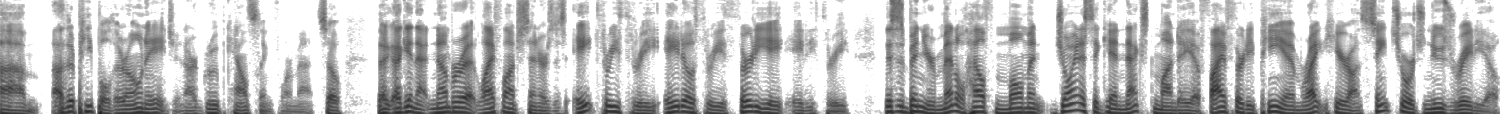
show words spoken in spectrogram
um, other people their own age in our group counseling format. So, again, that number at Life Launch Centers is 833 803 3883. This has been your mental health moment. Join us again next Monday at 5.30 p.m. right here on St. George News Radio.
